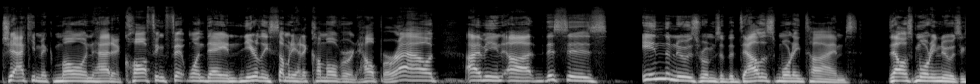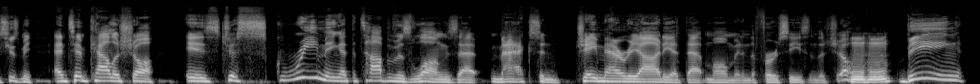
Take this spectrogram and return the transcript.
Jackie MacMullan had a coughing fit one day, and nearly somebody had to come over and help her out. I mean, uh, this is in the newsrooms of the Dallas Morning Times, Dallas Morning News, excuse me, and Tim Cowlishaw is just screaming at the top of his lungs at Max and Jay Mariotti at that moment in the first season of the show. Mm-hmm. Being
